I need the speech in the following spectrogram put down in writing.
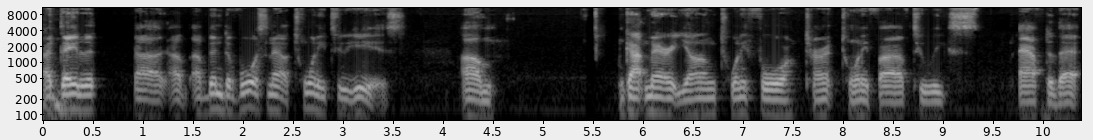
I dated. Uh, I've, been divorced now 22 years. Um, got married young, 24, turned 25 two weeks after that.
